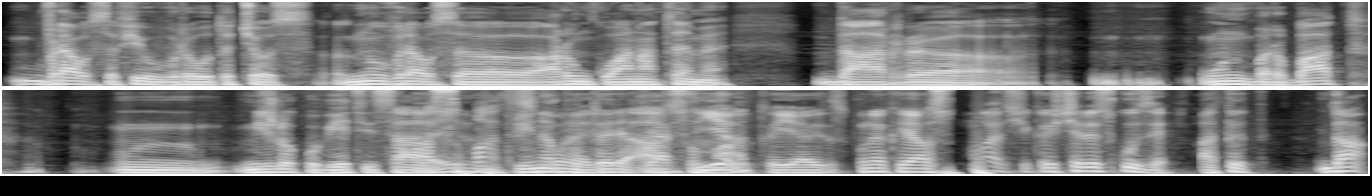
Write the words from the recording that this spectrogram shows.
vreau să fiu răutăcios, nu vreau să arunc cu anateme, dar uh, un bărbat în mijlocul vieții sale, asumat, în plină spune, putere, asumat. El, că e, spune că e asumat și că își cere scuze. Atât. Da.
